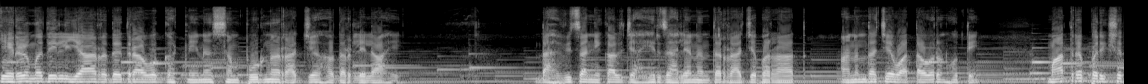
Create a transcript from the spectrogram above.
केरळमधील या हृदयद्रावक घटनेनं संपूर्ण राज्य हादरलेलं आहे. दहावीचा निकाल जाहीर झाल्यानंतर राज्यभरात आनंदाचे वातावरण होते. मात्र परीक्षेत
